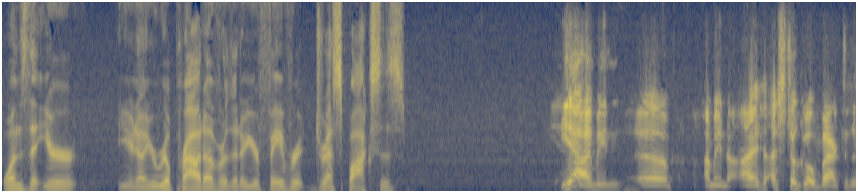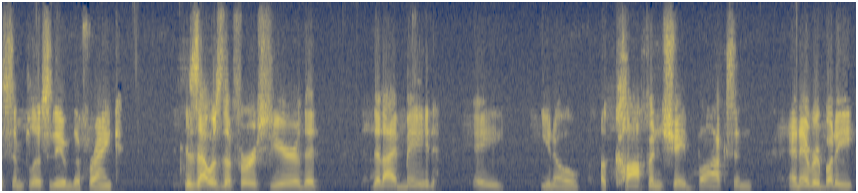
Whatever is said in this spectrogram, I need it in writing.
ones that you're you know you're real proud of or that are your favorite dress boxes? Yeah, I mean, uh, I mean, I, I still go back to the simplicity of the Frank because that was the first year that that I made a you know a coffin shaped box and and everybody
